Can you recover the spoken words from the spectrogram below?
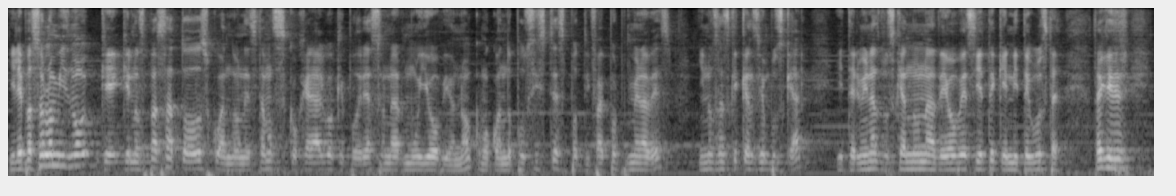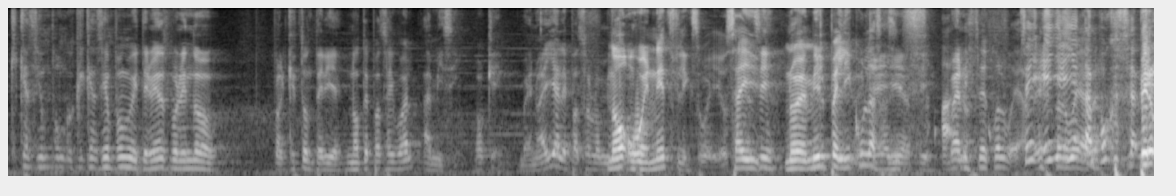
Y le pasó lo mismo que, que nos pasa a todos cuando necesitamos escoger algo que podría sonar muy obvio, ¿no? Como cuando pusiste Spotify por primera vez y no sabes qué canción buscar y terminas buscando una de OV7 que ni te gusta. O sea, que dices, ¿qué canción pongo? ¿Qué canción pongo? Y terminas poniendo cualquier tontería. ¿No te pasa igual? A mí sí. Ok. Bueno, a ella le pasó lo mismo. No, o en Netflix, güey. O sea, hay Sí. nueve mil películas Sí, así. así. Ah, Bueno, ¿viste cuál voy a sí, ella- ¿Cuál ella tampoco sabía. Pero,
